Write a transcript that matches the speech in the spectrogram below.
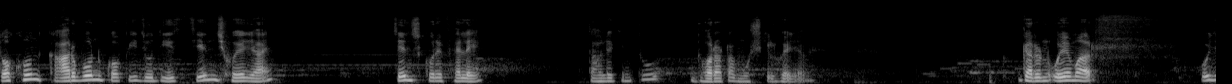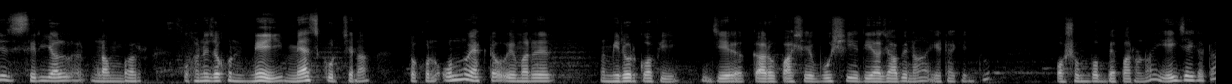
তখন কার্বন কপি যদি চেঞ্জ হয়ে যায় চেঞ্জ করে ফেলে, তাহলে কিন্তু ধরাটা মুশকিল হয়ে যাবে। কারণ ওএমআর ওই যে সিরিয়াল নাম্বার ওখানে যখন নেই ম্যাচ করছে না, তখন অন্য একটা ওএমআরের মিরর কপি যে কারও পাশে বসিয়ে দেওয়া যাবে না, এটা কিন্তু অসম্ভব ব্যাপারও নয়। এই জায়গাটা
